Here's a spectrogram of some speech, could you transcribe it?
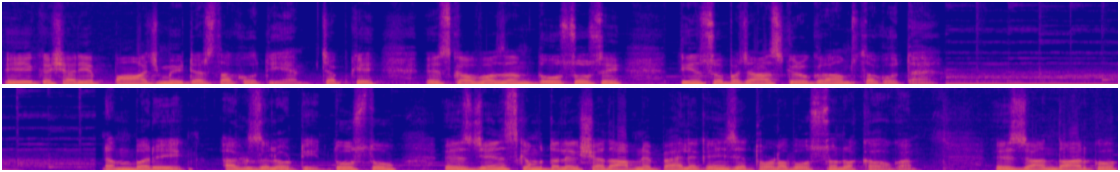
ایک اشاریہ پانچ میٹرز تک ہوتی ہے، جبکہ اس کا وزن دو سو سے تین سو پچاس کلو گرامز تک ہوتا ہے۔ نمبر ایک، اگزلوٹی۔ دوستو، اس جنس کے متعلق شاید آپ نے پہلے کہیں سے تھوڑا بہت سن رکھا ہوگا۔ اس جاندار کو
